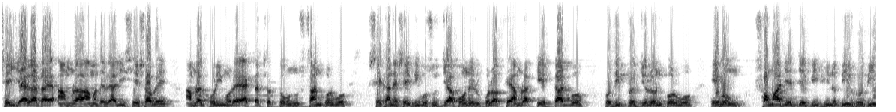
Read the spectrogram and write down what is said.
সেই জায়গাটায় আমরা, আমাদের র্যালি শেষ হবে। আমরা ঘড়িমোড়ে একটা ছোট্ট অনুষ্ঠান করব। সেখানে সেই দিবস উদযাপনের উপলক্ষে আমরা কেক কাটবো। প্রদীপ প্রজ্বলন করব এবং সমাজের যে বিভিন্ন দীর্ঘদিন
